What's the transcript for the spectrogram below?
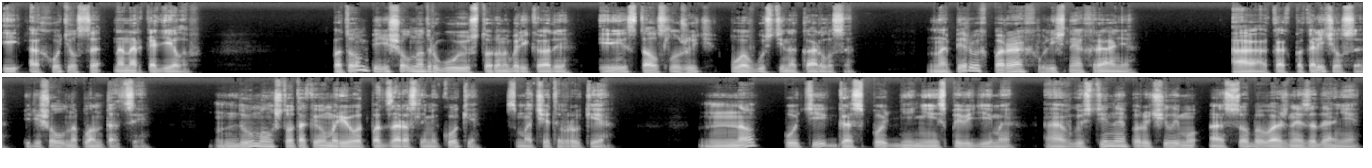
и охотился на наркоделов. Потом перешел на другую сторону баррикады и стал служить у Августина Карлоса. На первых порах в личной охране, а как покалечился, перешел на плантации. Думал, что так и умрет под зарослями коки с мачете в руке. Но пути Господни неисповедимы. А Августина поручил ему особо важное задание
